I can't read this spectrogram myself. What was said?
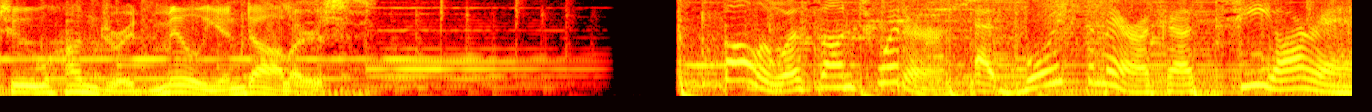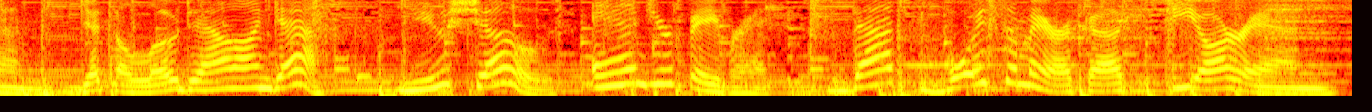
$200 million. Follow us on Twitter at VoiceAmericaTRN. Get the lowdown on guests, new shows, and your favorites. That's VoiceAmericaTRN.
